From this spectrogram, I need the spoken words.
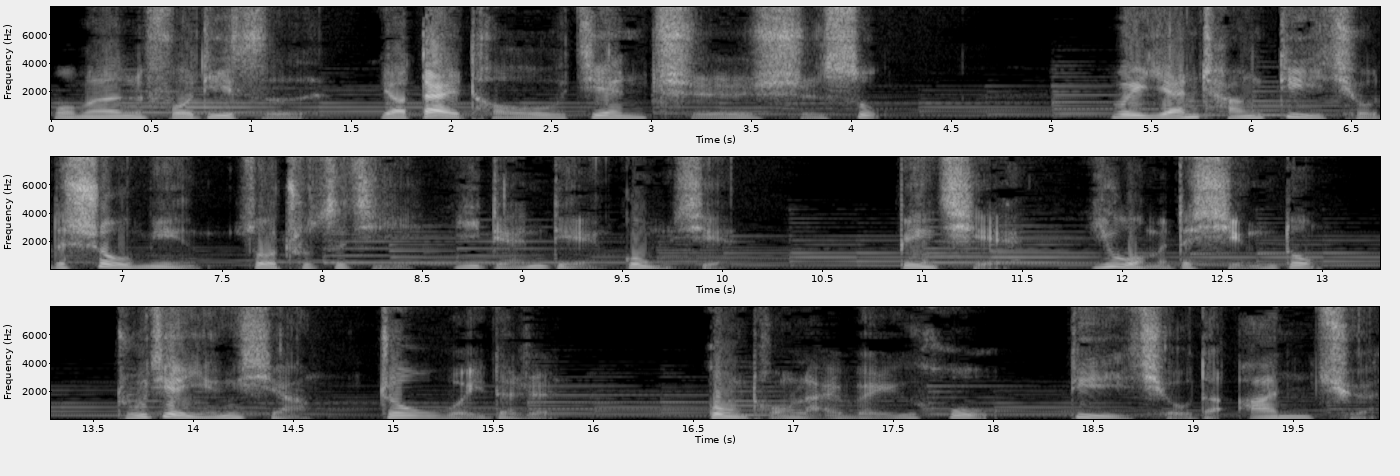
我们佛弟子要带头坚持食素为延长地球的寿命做出自己一点点贡献并且以我们的行动逐渐影响周围的人共同来维护地球的安全。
